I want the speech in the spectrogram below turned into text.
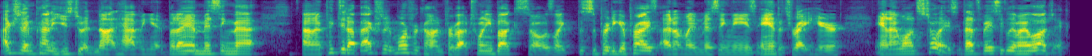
Actually, I'm kind of used to it not having it, but I am missing that. And I picked it up actually at Morphicon for about 20 bucks, so I was like, this is a pretty good price. I don't mind missing these, and it's right here and I want toys. That's basically my logic.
